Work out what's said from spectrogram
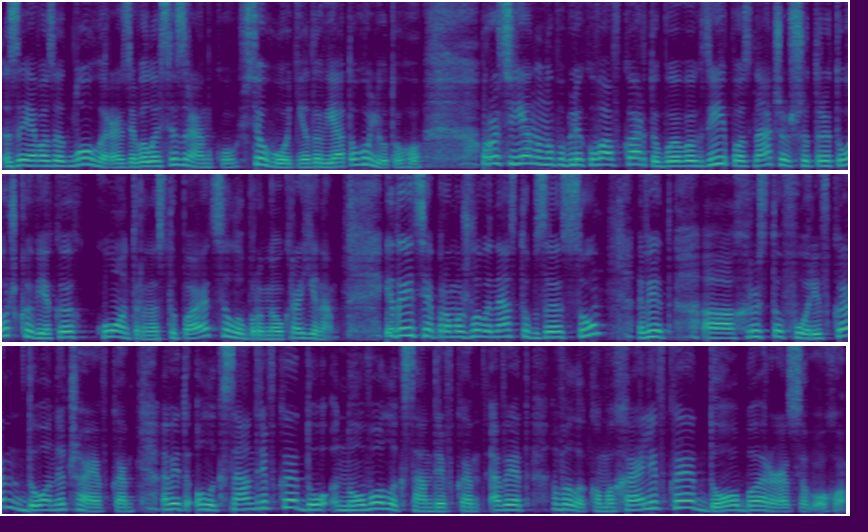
Заява зет-блогера з'явилася зранку, сьогодні, 9 лютого. Росіянин опублікував карту бойових дій, позначивши три точки, в яких контрнаступають оборони Україна. Йдеться про можливий наступ ЗСУ від а, Христофорівки до Нечаївки, від Олександрівки до Новоолександрівки, а від Великомихайлівки до Березового.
